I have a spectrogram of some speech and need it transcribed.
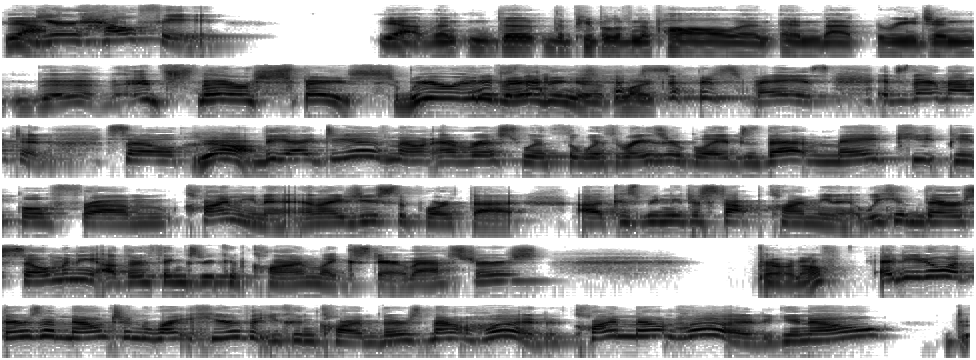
Yeah. You're healthy. Yeah. The, the the people of Nepal and, and that region, it's their space. We're invading it. Like it's their space. It's their mountain. So Yeah. the idea of Mount Everest with with razor blades that may keep people from climbing it, and I do support that uh, because we need to stop climbing it. We can. There are so many other things we could climb, like stairmasters. fair enough. And you know what? There's a mountain right here that you can climb. There's Mount Hood. Climb Mount Hood. You know. D-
